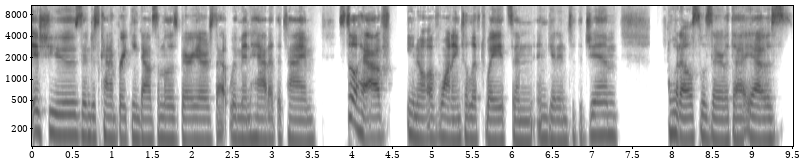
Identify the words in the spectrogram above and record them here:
issues and just kind of breaking down some of those barriers that women had at the time, still have, you know, of wanting to lift weights and and get into the gym. What else was there with that? Yeah, it was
